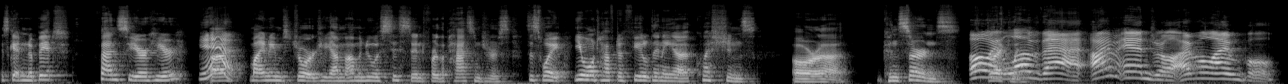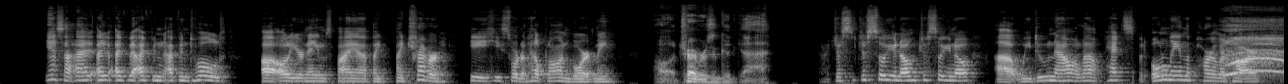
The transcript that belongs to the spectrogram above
is getting a bit fancier here. Yeah. Uh, my name's Georgie. I'm I'm a new assistant for the passengers. This way, you won't have to field any uh, questions or uh, concerns. Oh, directly. I love that. I'm Angel. I'm a line bull. Yes, I, I, I've, I've been, I've been told uh, all your names by, uh, by, by Trevor. He, he sort of helped onboard me. Oh, Trevor's a good guy. Just, just so you know, just so you know, uh, we do now allow pets, but only in the parlor car.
